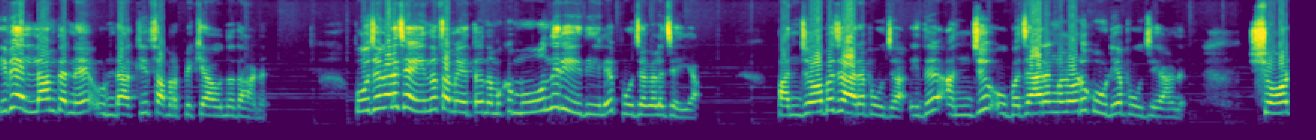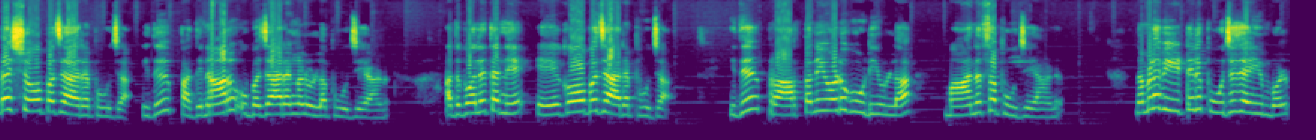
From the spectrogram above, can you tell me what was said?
ഇവയെല്ലാം തന്നെ ഉണ്ടാക്കി സമർപ്പിക്കാവുന്നതാണ്. പൂജകൾ ചെയ്യുന്ന സമയത്ത് നമുക്ക് മൂന്ന് രീതിയിൽ പൂജകൾ ചെയ്യാം. പഞ്ചോപചാര പൂജ. ഇത് അഞ്ച് ഉപചാരങ്ങളോട് കൂടിയ പൂജയാണ്. ഷോഡശോപചാര പൂജ. ഇത് പതിനാറ് ഉപചാരങ്ങളുള്ള പൂജയാണ്. അതുപോലെ തന്നെ ഏകോപചാര പൂജ. ഇത് പ്രാർത്ഥനയോടുകൂടിയുള്ള മാനസ പൂജയാണ്. നമ്മളെ വീട്ടിൽ പൂജ ചെയ്യുമ്പോൾ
